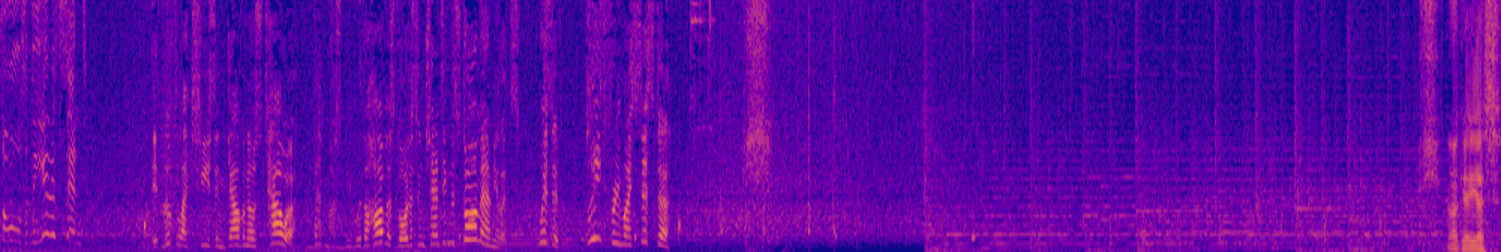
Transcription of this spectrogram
souls of the innocent. It looked like she's in Galvanos Tower. That must be where the Harvest Lord is enchanting the storm amulets. Wizard, please free my sister. Okay, yes.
